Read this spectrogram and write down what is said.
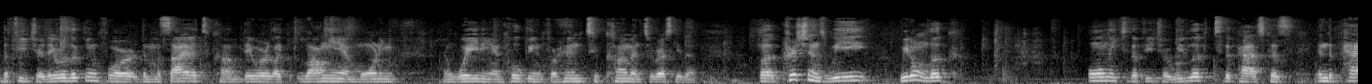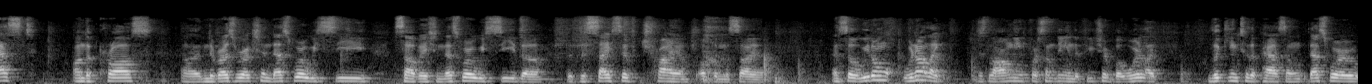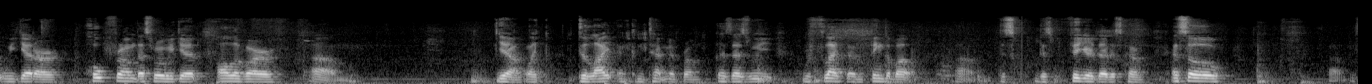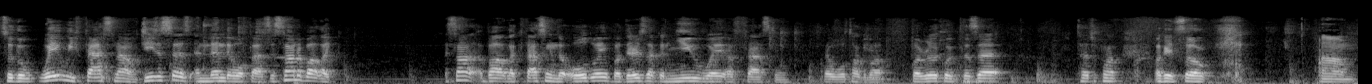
the future. They were looking for the Messiah to come. They were like longing and mourning and waiting and hoping for him to come and to rescue them. But Christians, we we don't look only to the future. We look to the past because in the past, on the cross, uh, in the resurrection, that's where we see salvation. That's where we see the, the decisive triumph of the Messiah. And so we don't we're not like just longing for something in the future, but we're like looking to the past, and that's where we get our hope from. That's where we get all of our um, yeah, like delight and contentment from. Because as we reflect and think about um, this this figure that has come, and so um, so the way we fast now, Jesus says, and then they will fast. It's not about like it's not about like fasting the old way, but there's like a new way of fasting that we'll talk about. But really quick, does that touch upon? Okay, so um,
